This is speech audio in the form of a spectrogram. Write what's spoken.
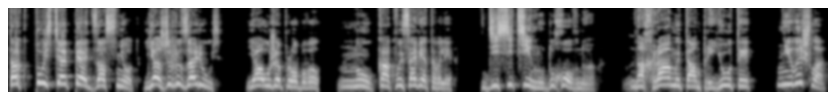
Так пусть опять заснет, я же разорюсь. Я уже пробовал, ну, как вы советовали, десятину духовную. На храмы там, приюты. Не вышло?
